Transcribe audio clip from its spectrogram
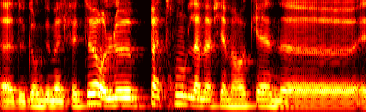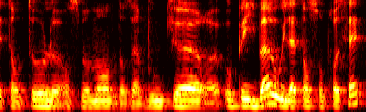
euh, de gangs de malfaiteurs. Le patron de la mafia marocaine euh, est en tôle en ce moment dans un bunker aux Pays-Bas où il attend son procès.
